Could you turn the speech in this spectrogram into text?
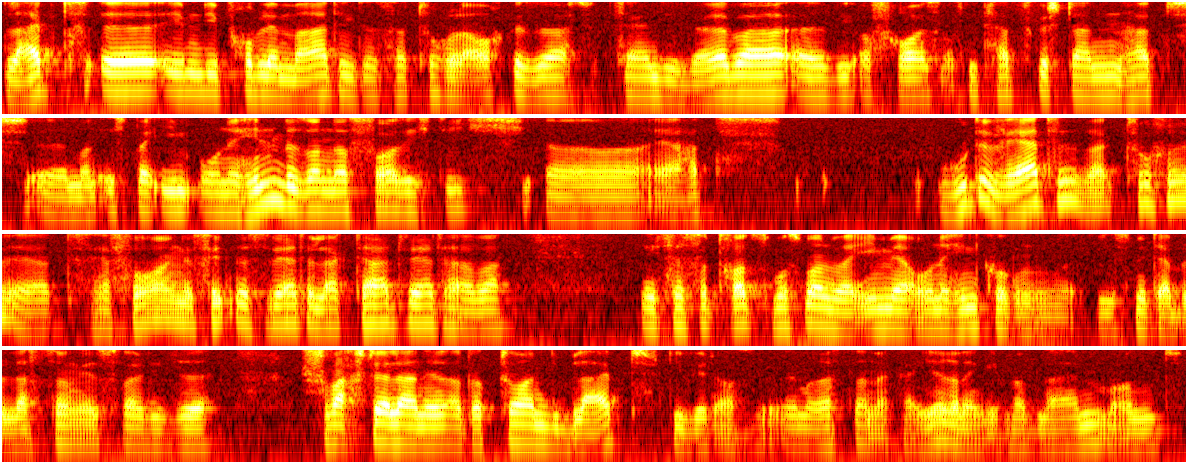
bleibt äh, eben die Problematik, das hat Tuchel auch gesagt, zählen Sie selber, äh, wie oft Reus auf dem Platz gestanden hat. Äh, man ist bei ihm ohnehin besonders vorsichtig. Äh, er hat gute Werte, sagt Tuchel, er hat hervorragende Fitnesswerte, Laktatwerte, aber nichtsdestotrotz muss man bei ihm ja ohnehin gucken, wie es mit der Belastung ist, weil diese Schwachstelle an den Adduktoren, die bleibt, die wird auch im Rest seiner Karriere, denke ich mal, bleiben und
